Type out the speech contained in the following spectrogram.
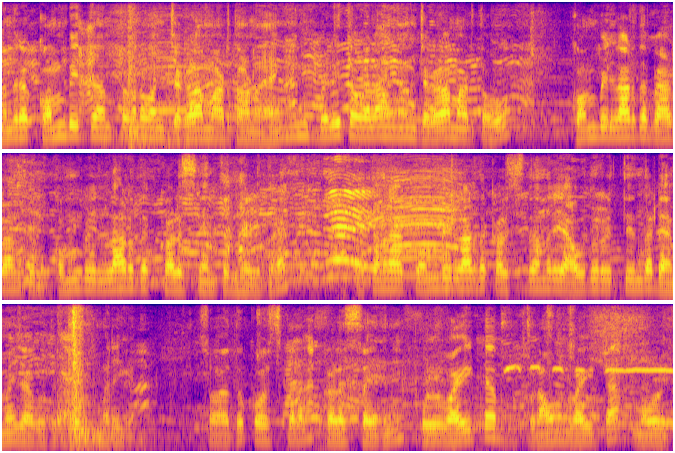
ಅಂದರೆ ಕೊಂಬಿದ್ದ ಅಂತಂದ್ರೆ ಒಂದು ಜಗಳ ಮಾಡ್ತಾವಣ ಹೆಂಗೆ ಹಿಂಗೆ ಬೆಳಿತಾವಲ್ಲ, ಹಂಗೆ ಜಗಳ ಮಾಡ್ತಾವೆ. ಕೊಂಬಿಲ್ಲಾರ್ದ ಬೇಡ ಅಂತ ಕೊಂಬಿಲ್ಲಾರ್ದ ಕಳಿಸಿ ಅಂತಂದು ಹೇಳಿದ್ರೆ ಯಾಕಂದ್ರೆ ಕೊಂಬಿಲ್ಲಾರ್ದ ಕಳಿಸಿದಂದ್ರೆ ಯಾವುದೇ ರೀತಿಯಿಂದ ಡ್ಯಾಮೇಜ್ ಆಗೋದಿಲ್ಲ ಮರಿಗೆ. ಸೊ ಅದಕ್ಕೋಸ್ಕರ ಕಳಿಸ್ತಾ ಇದ್ದೀನಿ. ಫುಲ್ ವೈಟ್ ಬ್ರೌನ್ ವೈಟ ಮೌಳಿ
